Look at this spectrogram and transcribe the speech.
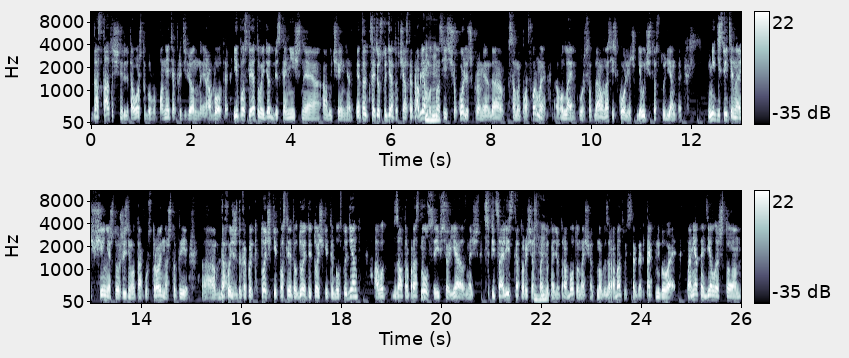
достаточны для того, чтобы выполнять определенные работы. И после этого идет бесконечное обучение. Это, кстати, у студентов частая проблема. Mm-hmm. Вот у нас есть еще колледж, кроме да, самой платформы онлайн-курсов, да, у нас есть колледж, где учатся студенты. У них действительно ощущение, что жизнь вот так устроена, что ты э, доходишь до какой-то точки, и после этого до этой точки ты был студент, а вот завтра проснулся, и все, я, значит, специалист, который сейчас mm-hmm. пойдет, найдет работу, начнет много зарабатывать и так далее. Так не бывает. Понятное дело, что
